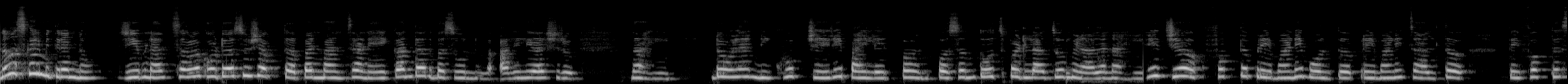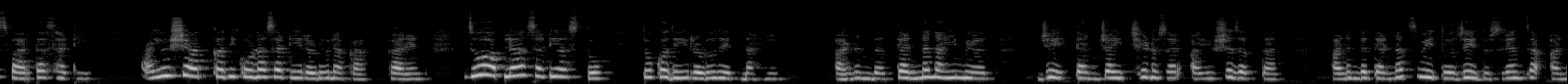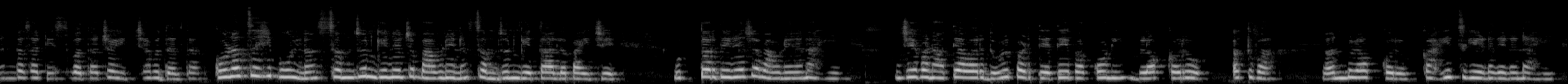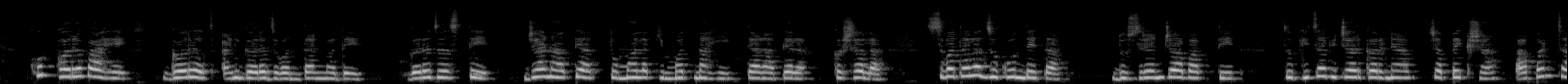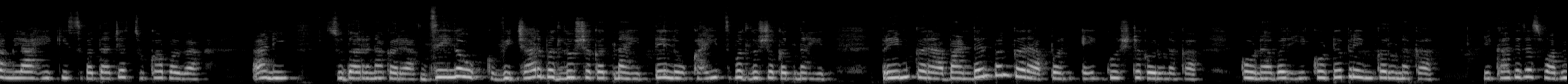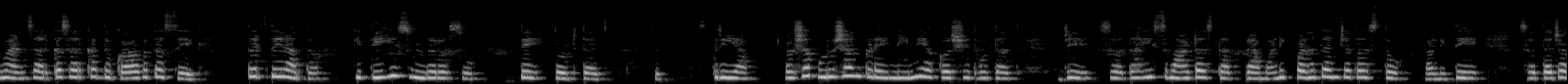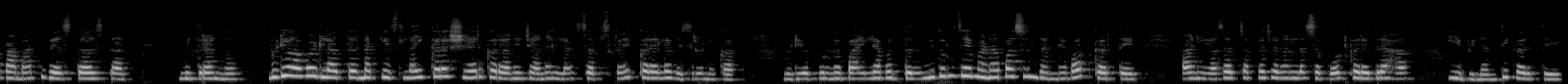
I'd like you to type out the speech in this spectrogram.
नमस्कार मित्रांनो जीवनात सगळं खोटं असू शकतं पण माणसाने एकांतात बसून आलेली अश्रू नाही. डोळ्यांनी खूप चेहरे पाहिलेत पण पसंत तोच पडला जो मिळाला नाही. हे जग फक्त प्रेमाने बोलतं प्रेमाने चालतं ते फक्त स्वार्थासाठी. आयुष्यात कधी कोणासाठी रडू नका कारण जो आपल्यासाठी असतो तो कधी रडू देत नाही. आनंद त्यांना नाही मिळत जे त्यांच्या इच्छेनुसार आयुष्य जगतात. आनंद त्यांनाच मिळतो जे दुसऱ्यांचा आनंदासाठी स्वतःच्या इच्छा बदलतात. कोणाचंही बोलणं समजून घेण्याच्या भावनेनं समजून घेता आलं पाहिजे. उत्तर देण्याच्या भावनेनं नाही. जेव्हा नात्यावर धूळ पडते तेव्हा कोणी ब्लॉक करो अथवा अनब्लॉक करो काहीच घेणं देणं नाही. खूप फरक आहे गरज आणि गरजवंतांमध्ये. गरज असते ज्या नात्यात तुम्हाला किंमत नाही त्या नात्याला कशाला? स्वतःला झुकून देता. दुसऱ्यांच्या बाबतीत चुकीचा विचार करण्याच्या पेक्षा आपण चांगला आहे की स्वतःच्या चुका बघा आणि सुधारणा करा. जे लोक विचार बदलू शकत नाहीत ते लोक काहीच बदलू शकत नाहीत. प्रेम करा भांडण पण करा पण एक गोष्ट करू नका. कोणावरही खोटं प्रेम करू नका. एखाद्याचा स्वाभिमान सारखा सारखा दुखावत असेल तर ते नातं कितीही सुंदर असो ते तोडतंच. स्त्रिया अशा पुरुषांकडे नेहमी आकर्षित होतात जे स्वतःही स्मार्ट असतात प्रामाणिकपणा त्यांच्यात असतो आणि ते स्वतःच्या कामात व्यस्त असतात. मित्रांनो व्हिडिओ आवडला तर नक्कीच लाईक करा शेअर करा आणि चॅनलला सबस्क्राईब करायला विसरू नका. व्हिडिओ पूर्ण पाहिल्याबद्दल मी तुमचे मनापासून धन्यवाद करते आणि असाच आपल्या चॅनलला सपोर्ट करत राहा ही विनंती करते.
